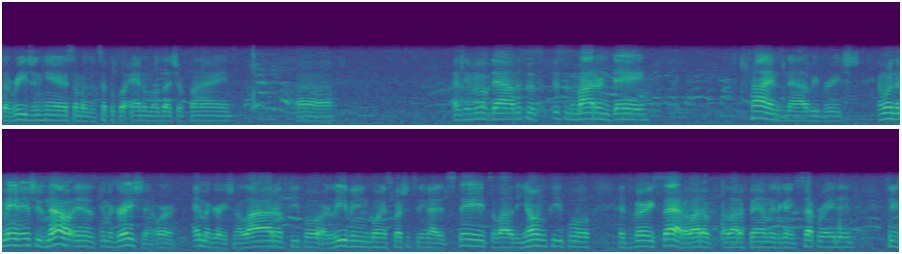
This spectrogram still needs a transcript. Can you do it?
the region here, some of the typical animals that you'll find. Uh, as you move down, this is this is modern day times now that we've reached. And one of the main issues now is immigration or immigration. A lot of people are leaving, going especially to the United States. A lot of the young people. It's very sad. A lot of a lot of families are getting separated. So you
